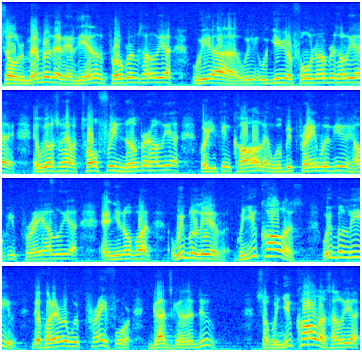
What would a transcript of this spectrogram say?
So remember that at the end of the programs, hallelujah, we, uh, we, we give you our phone numbers, hallelujah, and we also have a toll-free number, hallelujah, where you can call and we'll be praying with you, help you pray, hallelujah. And you know what? We believe, when you call us, we believe that whatever we pray for, God's going to do. So when you call us, hallelujah,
